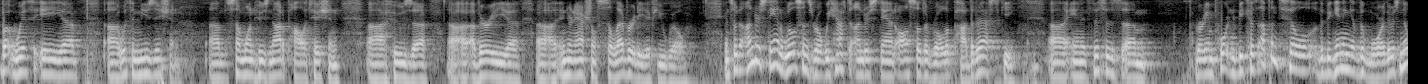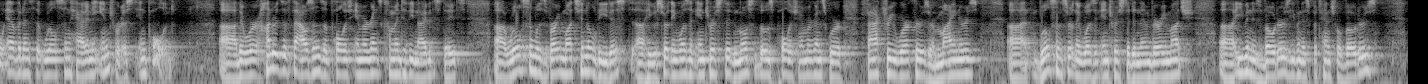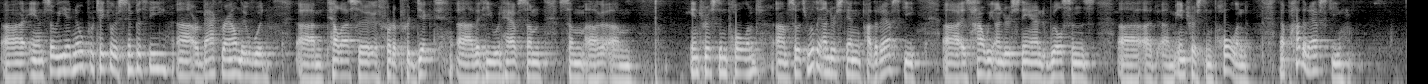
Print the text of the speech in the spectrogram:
but with a uh, uh with a musician um, someone who's not a politician, uh, who's a, a, a very uh, uh, international celebrity, if you will. And so to understand Wilson's role, we have to understand also the role of Paderewski. Uh, and this is um, very important because up until the beginning of the war, there's no evidence that Wilson had any interest in Poland. Uh, there were hundreds of thousands of Polish immigrants coming to the United States. Uh, Wilson was very much an elitist. Uh, he was, certainly wasn't interested, and most of those Polish immigrants were factory workers or miners. Uh, Wilson certainly wasn't interested in them very much, uh, even his voters, even his potential voters. And so he had no particular sympathy or background that would um, tell us, sort of predict that he would have some, some um, interest in Poland. Um, so it's really understanding Paderewski uh, is how we understand Wilson's uh, uh, um, interest in Poland. Now Paderewski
